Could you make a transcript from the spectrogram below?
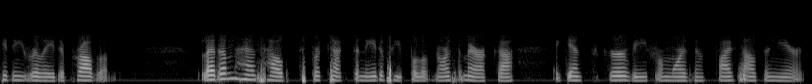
kidney related problems. Ledum has helped to protect the native people of North America against scurvy for more than 5,000 years.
